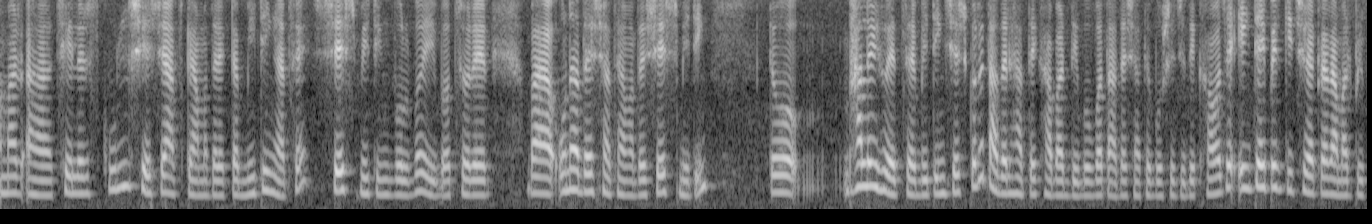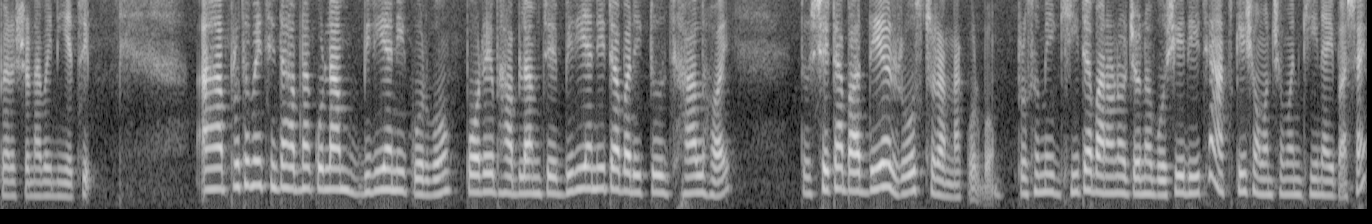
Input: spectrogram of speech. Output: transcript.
আমার ছেলের স্কুল শেষে আজকে আমাদের একটা মিটিং আছে, শেষ মিটিং বলব এই বছরের বা ওনাদের সাথে আমাদের শেষ মিটিং তো ভালোই হয়েছে। মিটিং শেষ করে তাদের হাতে খাবার দিব বা তাদের সাথে বসে যদি খাওয়া যায়, এই টাইপের কিছু একটা আমার প্রিপারেশন আমি নিয়েছি। প্রথমে চিন্তা ভাবনা করলাম, বিরিয়ানি করব। পরে ভাবলাম যে বিরিয়ানিটা আবার একটু ঝাল হয়, তো সেটা বাদ দিয়ে রোস্ট রান্না করব। প্রথমে ঘিটা বানানোর জন্য বসিয়ে দিয়েছি, আজকেই সমান সমান ঘি নাই বাসায়।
